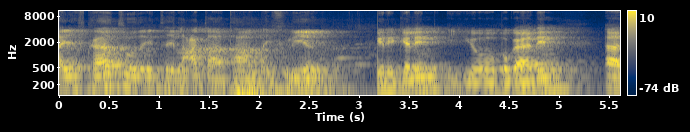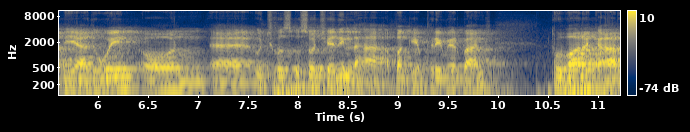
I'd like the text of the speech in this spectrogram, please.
ay afkaartooda intay lacag qaataan ay fuliyaan. Dhiirigelin iyo bogaadin aada iyo aada weyn oon u soo jeedin lahaa bankiga premier bank. Mubaarak ar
